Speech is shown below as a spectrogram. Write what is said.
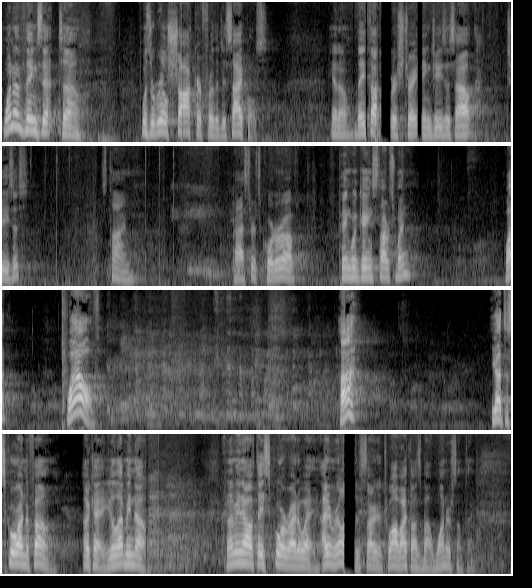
One of the things that uh, was a real shocker for the disciples, you know, they thought they were straightening Jesus out. Jesus, it's time. Pastor, it's quarter of. Penguin game starts when? What? 12. huh? You got the score on the phone. Okay, you'll let me know. Let me know if they score right away. I didn't realize it started at 12. I thought it was about 1 or something.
